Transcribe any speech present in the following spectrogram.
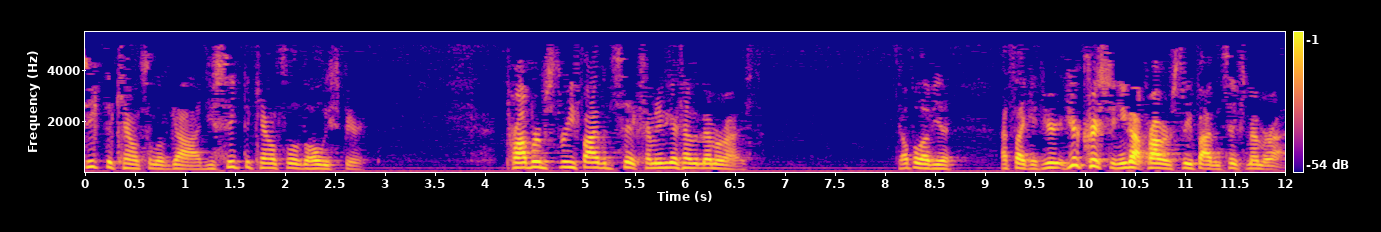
seek the counsel of God, you seek the counsel of the Holy Spirit. Proverbs 3, 5, and 6. How many of you guys have it memorized? A couple of you. That's like if you're, if you're Christian, you got Proverbs 3, 5, and 6 memorized.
